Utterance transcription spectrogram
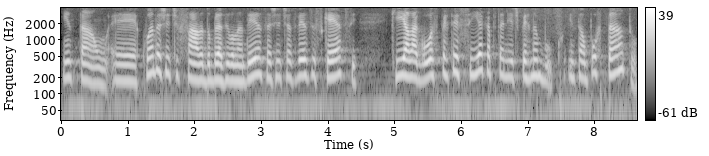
Então, é, quando a gente fala do Brasil holandês, a gente às vezes esquece que Alagoas pertencia à capitania de Pernambuco. Então, portanto,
